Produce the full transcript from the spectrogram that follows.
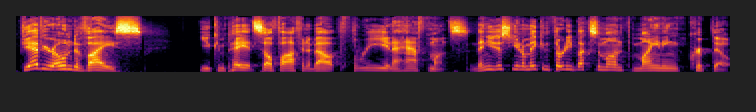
if you have your own device, you can pay itself off in about three and a half months. Then you just, you know, making 30 bucks a month mining crypto.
